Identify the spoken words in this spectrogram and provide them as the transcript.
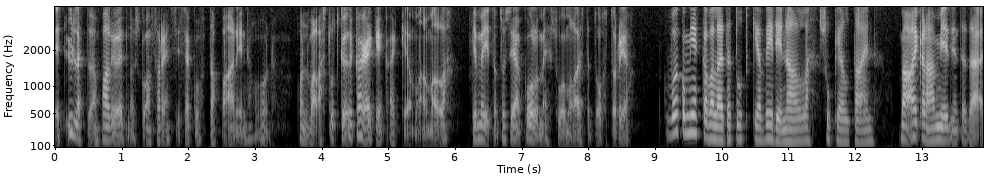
että yllättävän paljon, että noissa konferenssissa kun tapaa, niin on, on valastutkijoita kaiken kaikkiaan maailmalla. Ja meitä on tosiaan kolme suomalaista tohtoria. Voiko miekkavalaita tutkia veden alla sukeltain? Mä aikanaan mietin tätä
